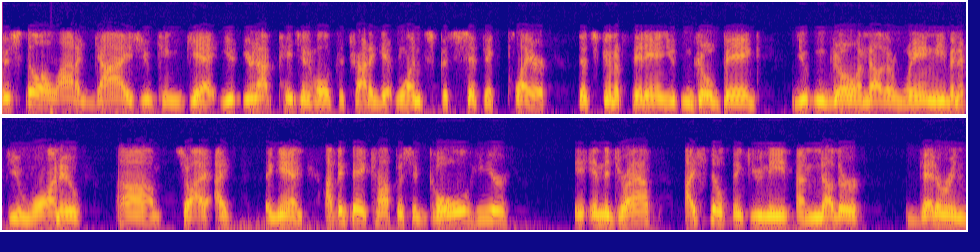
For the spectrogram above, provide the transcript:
there's still a lot of guys you can get. You, you're not pigeonholed to try to get one specific player that's going to fit in. You can go big. You can go another wing, even if you want to. Um, so I, I, again, I think they accomplished a goal here in, in the draft. I still think you need another veteran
